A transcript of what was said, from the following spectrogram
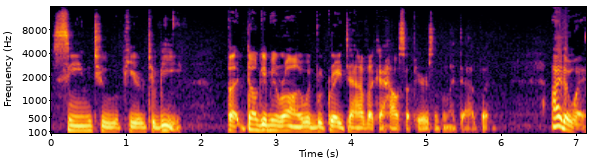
seem to appear to be. But don't get me wrong, it would be great to have like a house up here or something like that. But either way.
